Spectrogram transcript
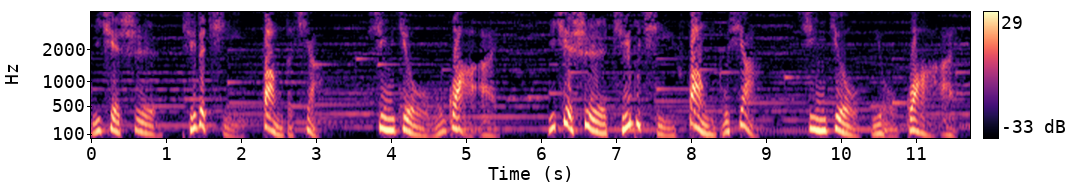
一切事提得起放得下心就无挂碍一切事提不起放不下心就有挂碍。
